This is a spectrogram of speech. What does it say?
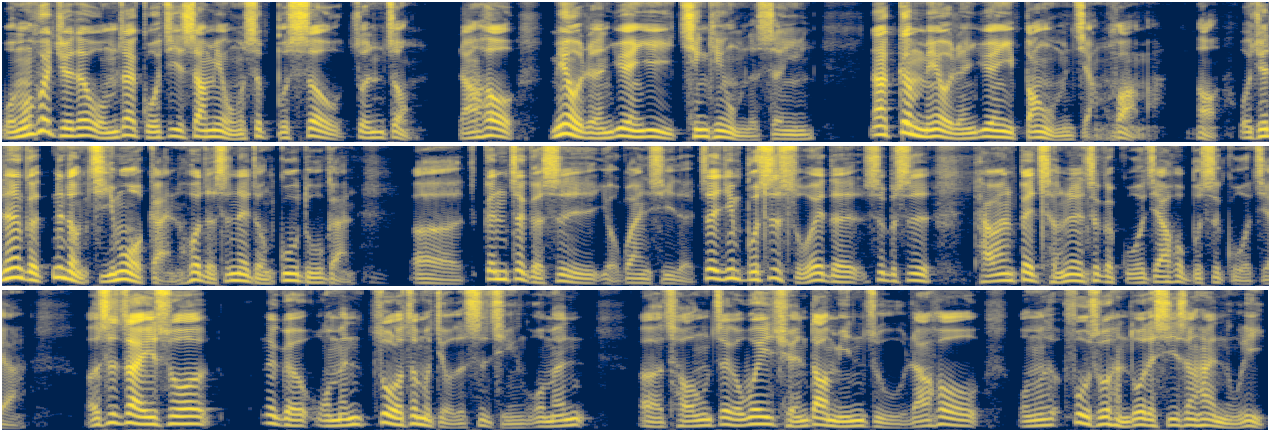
我们会觉得我们在国际上面我们是不受尊重，然后没有人愿意倾听我们的声音，那更没有人愿意帮我们讲话嘛。哦，我觉得那个那种寂寞感或者是那种孤独感。呃，跟这个是有关系的。这已经不是所谓的是不是台湾被承认是个国家或不是国家，而是在于说，那个我们做了这么久的事情，我们呃从这个威权到民主，然后我们付出很多的牺牲和努力，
